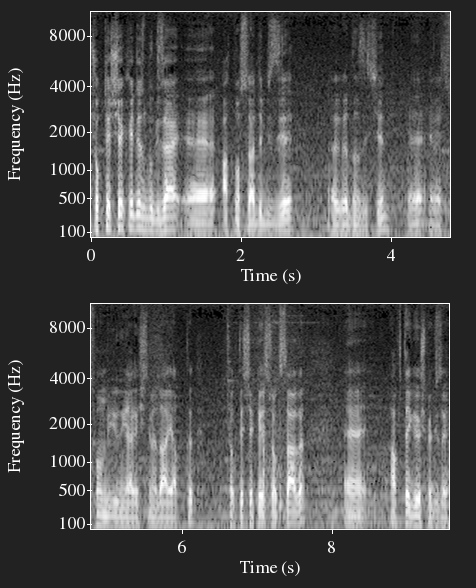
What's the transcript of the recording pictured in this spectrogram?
Çok teşekkür ederiz bu güzel e, atmosferde bizi aradığınız için. Ve evet son bir gün yerleştirme daha yaptık. Çok teşekkür ederiz. Çok sağ olun. E, haftaya görüşmek üzere.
